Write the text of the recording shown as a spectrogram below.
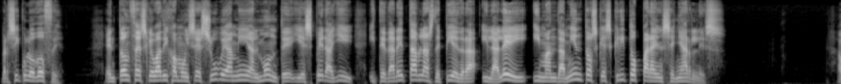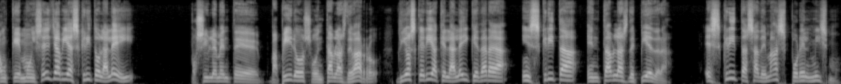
Versículo 12. Entonces Jehová dijo a Moisés, sube a mí al monte y espera allí, y te daré tablas de piedra y la ley y mandamientos que he escrito para enseñarles. Aunque Moisés ya había escrito la ley, posiblemente papiros o en tablas de barro, Dios quería que la ley quedara inscrita en tablas de piedra, escritas además por él mismo.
